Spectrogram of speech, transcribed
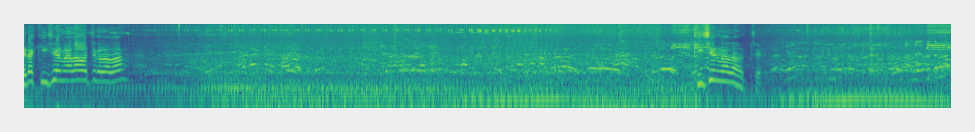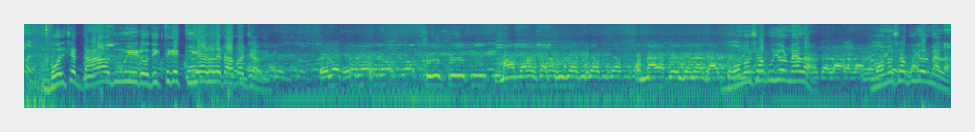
এটা কিসের মেলা হচ্ছে গো দাদা? কিসের মেলা হচ্ছে? বলছে দাঁড়াও দু মিনিট ওদিক থেকে ক্লিয়ার হলে তারপর যাবে। মনসা পুজোর মেলা মনসা পুজোর মেলা।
